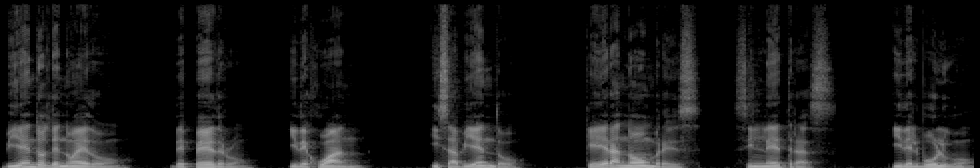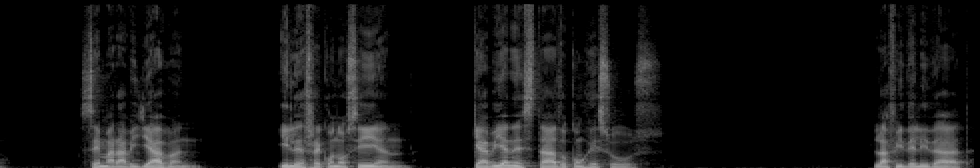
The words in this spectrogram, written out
viendo el denuedo de Pedro y de Juan, y sabiendo que eran hombres sin letras y del vulgo, se maravillaban y les reconocían que habían estado con Jesús. La fidelidad,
